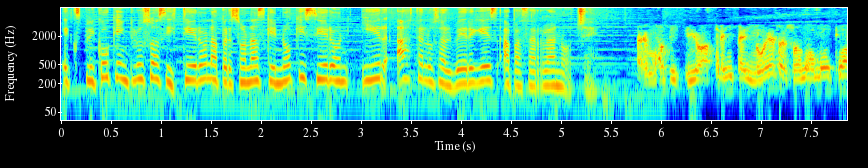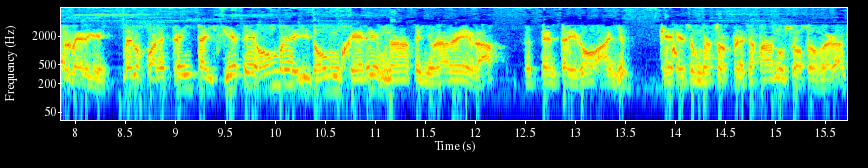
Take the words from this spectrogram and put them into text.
explicó que incluso asistieron a personas que no quisieron ir hasta los albergues a pasar la noche. Hemos asistido a 39 personas en nuestro albergue, de los cuales 37 hombres y dos mujeres, una señora de edad, 72 años que es una sorpresa para nosotros, ¿verdad?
